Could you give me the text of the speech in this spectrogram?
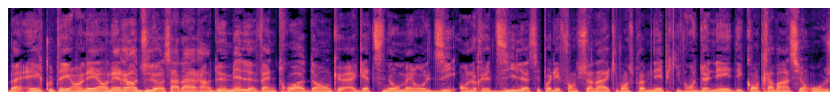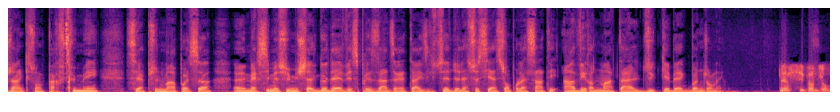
Ben, écoutez, on est, on est rendu là. Ça a l'air en 2023, donc, à Gatineau, mais on le dit, on le redit, là, c'est pas les fonctionnaires qui vont se promener puis qui vont donner des contraventions aux gens qui sont parfumés. C'est absolument pas ça. Euh, merci, Monsieur Michel Godet, vice-président directeur exécutif de l'Association pour la santé environnementale du Québec. Bonne journée. Merci, bonne journée.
